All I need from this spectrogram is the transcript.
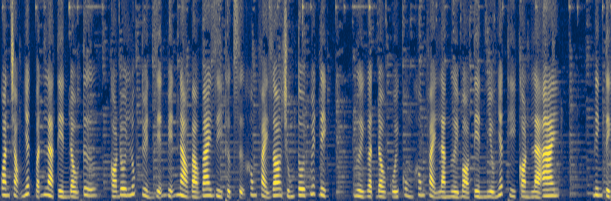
quan trọng nhất vẫn là tiền đầu tư, có đôi lúc tuyển diễn viên nào vào vai gì thực sự không phải do chúng tôi quyết định. Người gật đầu cuối cùng không phải là người bỏ tiền nhiều nhất thì còn là ai? Ninh tịch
